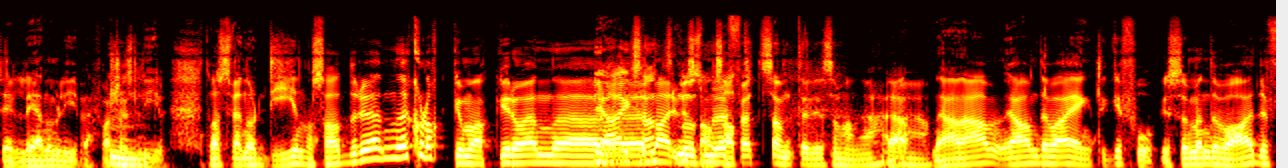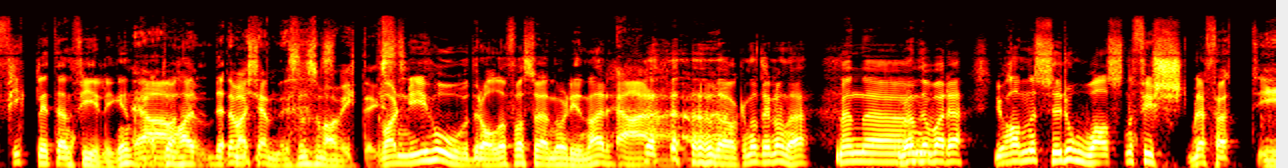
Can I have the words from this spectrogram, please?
til gjennom livet. Hva slags Mm. liv. Du har Sven Ordin, og så hadde du en klokkemaker og en uh, ja, ikke sant? Noen som ble født samtidig som han, ja. Ja, ja, ja. ja, Det var egentlig ikke fokuset, men det var Det fikk litt den feelingen. Har, det, det var kjendisen som var viktigst. det var en ny hovedrolle for Sven Ordin her. Ja, ja, ja. det var ikke noe til om det. Men, uh, Men det var bare Johannes Roaldsen Fyrst ble født i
